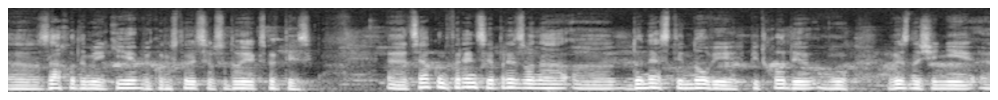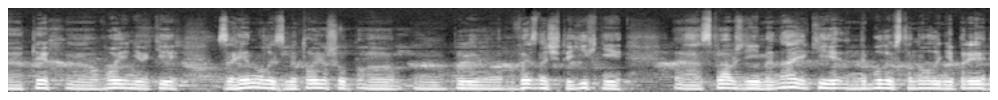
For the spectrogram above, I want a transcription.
е, заходами, які використовуються в судовій експертизі. Е, Ця конференція призвана е, донести нові підходи у визначенні е, тих воїнів, які загинули з метою, щоб визначити їхні справжні імена, які не були встановлені при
